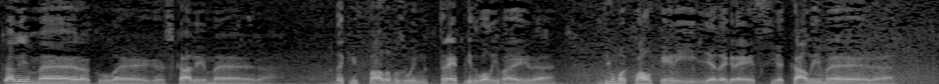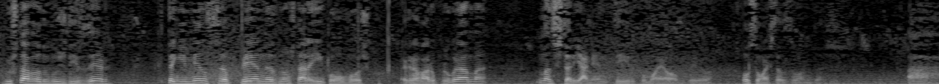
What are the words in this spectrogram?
Calimera, colegas, Calimera. Daqui fala-vos o intrépido Oliveira, de uma qualquer ilha da Grécia, Calimera. Gostava de vos dizer tenho imensa pena de não estar aí convosco a gravar o programa, mas estaria a mentir, como é óbvio. Ou são estas ondas? Ah!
